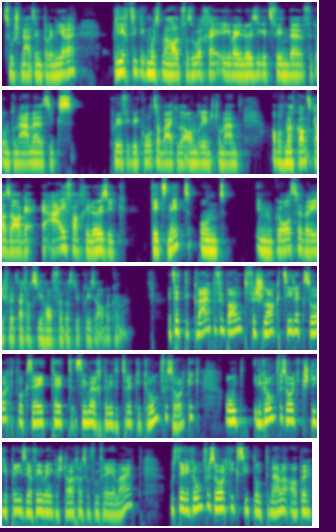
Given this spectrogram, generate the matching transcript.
zu schnell zu intervenieren. Gleichzeitig muss man halt versuchen, irgendwelche Lösungen zu finden für die Unternehmen, sei es Prüfung wie Kurzarbeit oder andere Instrumente. Aber ich möchte ganz klar sagen, eine einfache Lösung gibt's nicht und im grossen Bereich wird es einfach sie hoffen, dass die Preise runterkommen. Jetzt hat der Gewerbeverband für Schlagzeilen gesorgt, der gesagt hat, sie möchten wieder zurück in die Grundversorgung. Und in der Grundversorgung steigen Preise ja viel weniger stark als auf dem freien Markt. Aus dieser Grundversorgung sind die Unternehmen aber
